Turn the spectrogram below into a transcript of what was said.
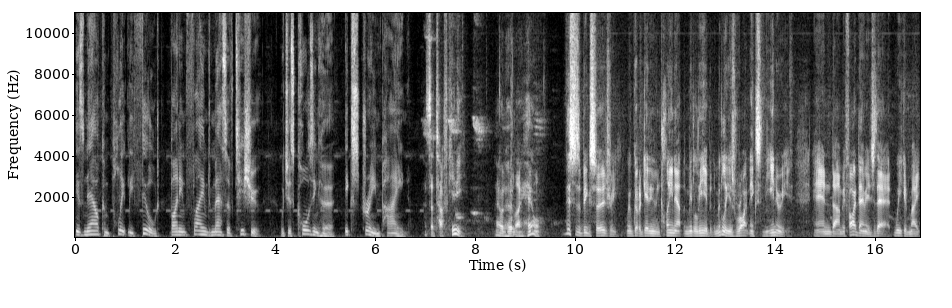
is now completely filled by an inflamed mass of tissue, which is causing her extreme pain. That's a tough kitty. That would hurt like hell. This is a big surgery. We've got to get in and clean out the middle ear, but the middle ear is right next to the inner ear. And um, if I damage that, we could make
